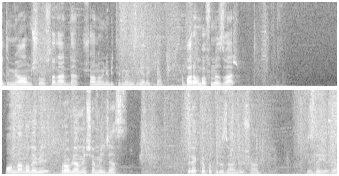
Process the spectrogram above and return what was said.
Kadimi almış olsalar da şu an oyunu bitirmemiz gerekiyor. Baron buff'ımız var. Ondan dolayı bir problem yaşamayacağız. Direkt kapatırız bence şu an. Biz de geliyor.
